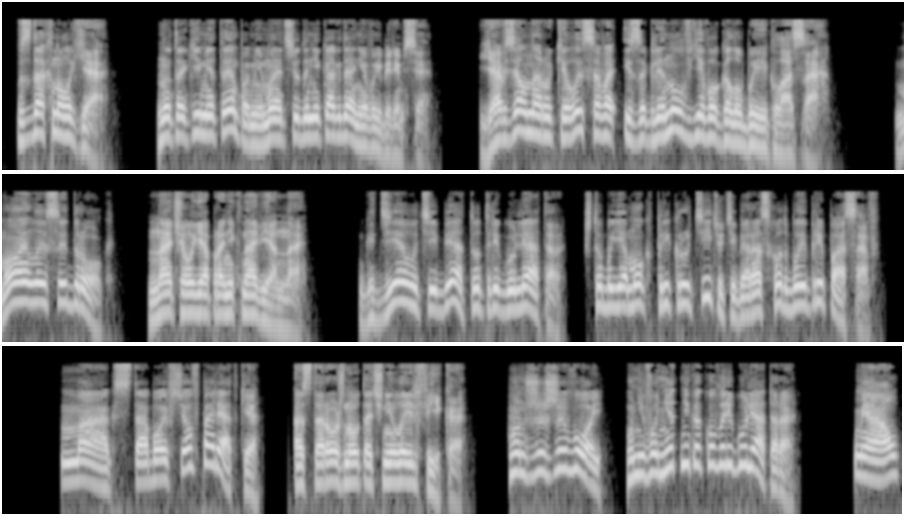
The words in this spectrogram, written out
— вздохнул я. «Но такими темпами мы отсюда никогда не выберемся». Я взял на руки Лысого и заглянул в его голубые глаза. «Мой лысый друг», — начал я проникновенно. «Где у тебя тут регулятор, чтобы я мог прикрутить у тебя расход боеприпасов?» «Макс, с тобой все в порядке?» — осторожно уточнила эльфийка. «Он же живой, у него нет никакого регулятора». «Мяу»,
